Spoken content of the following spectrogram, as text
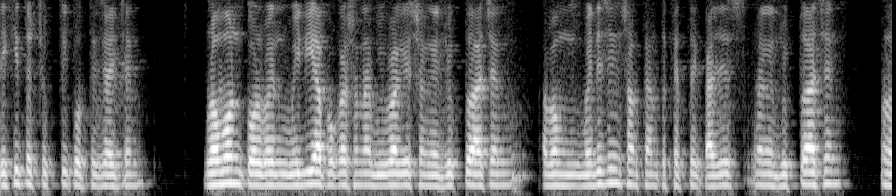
লিখিত চুক্তি করতে চাইছেন, ভ্রমণ করবেন মিডিয়া প্রকাশনা বিভাগের সঙ্গে যুক্ত আছেন এবং মেডিসিন সংক্রান্ত ক্ষেত্রে কাজের সঙ্গে যুক্ত আছেন, কোনো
